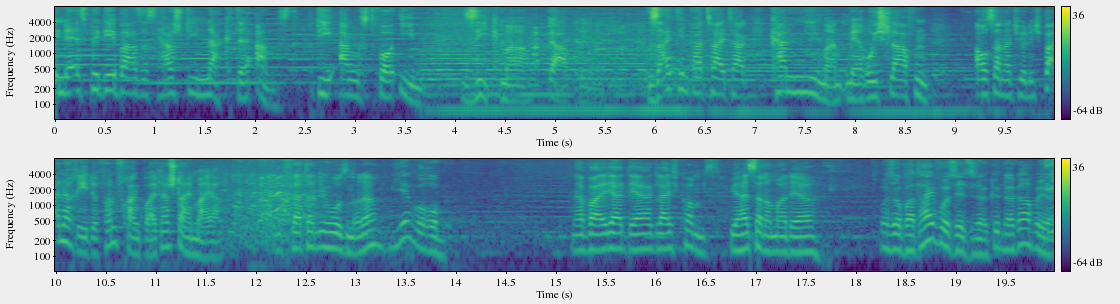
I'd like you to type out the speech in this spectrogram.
In der SPD-Basis herrscht die nackte Angst. Die Angst vor ihm, Sigmar Gabriel. Seit dem Parteitag kann niemand mehr ruhig schlafen. Außer natürlich bei einer Rede von Frank-Walter Steinmeier. Mir flattern die Hosen, oder? Mir? Warum? Na, weil ja der gleich kommt. Wie heißt er nochmal, der Unser Parteivorsitzender, Günter Gabriel.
